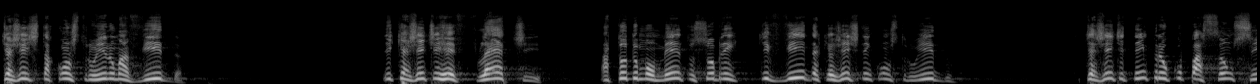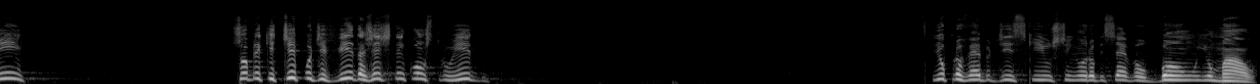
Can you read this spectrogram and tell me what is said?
que a gente está construindo uma vida e que a gente reflete a todo momento sobre que vida que a gente tem construído, que a gente tem preocupação sim sobre que tipo de vida a gente tem construído. E o provérbio diz que o Senhor observa o bom e o mal.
